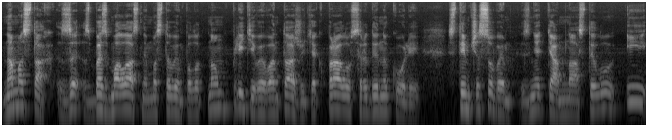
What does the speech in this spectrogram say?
На мостах з, з безбаласним мостовим полотном пліті вивантажують, як правило, всередину колії з тимчасовим зняттям настилу і,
